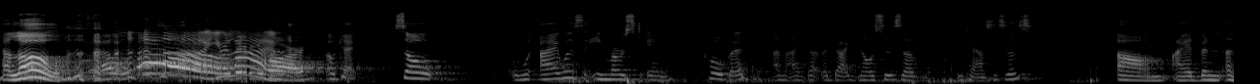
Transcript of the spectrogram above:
Hello. Hello. You're live. You are. Okay. So I was immersed in COVID and I got a diagnosis of metastasis. Um, I had been, a,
